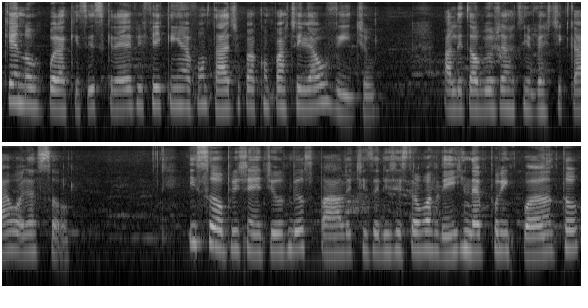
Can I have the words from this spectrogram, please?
Quem é novo por aqui, se inscreve fiquem à vontade para compartilhar o vídeo. Ali tá o meu jardim vertical, olha só. E sobre, gente, os meus pallets, eles estão ali, né, por enquanto.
